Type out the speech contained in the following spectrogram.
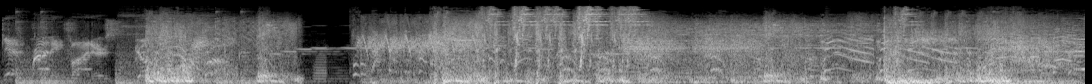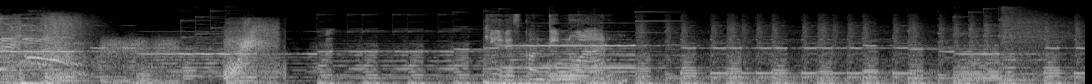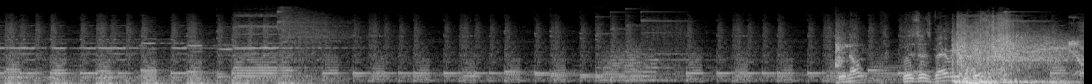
Get ready, fighters! Go! ¿Quieres continuar? You know, this is very nice.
